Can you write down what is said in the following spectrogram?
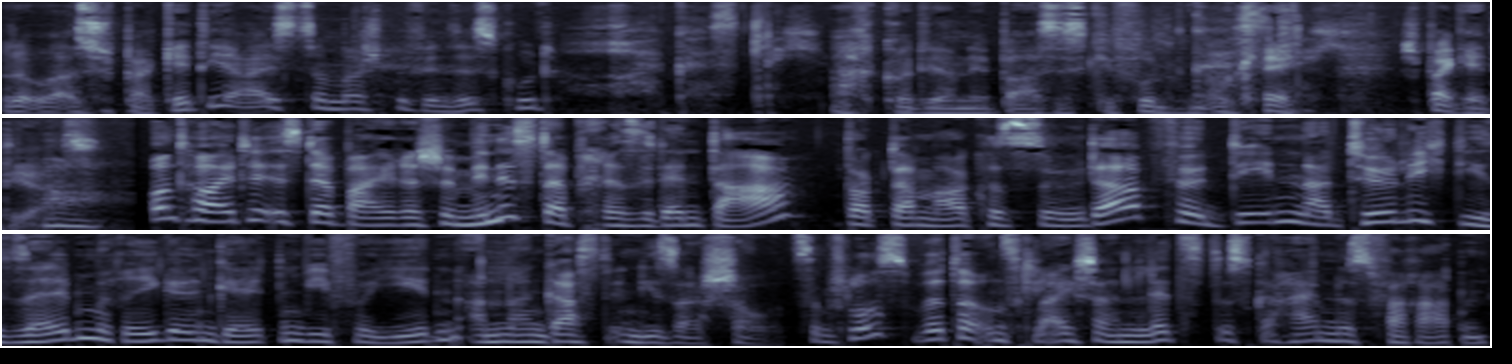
Oder also Spaghetti-Eis zum Beispiel, finden Sie das gut? Oh, köstlich. Ach Gott, wir haben eine Basis gefunden. Köstlich. Okay, Spaghetti-Eis. Oh. Und heute ist der bayerische Ministerpräsident da, Dr. Markus Söder, für den natürlich dieselben Regeln gelten wie für jeden anderen Gast in dieser Show. Zum Schluss wird er uns gleich sein letztes Geheimnis verraten.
